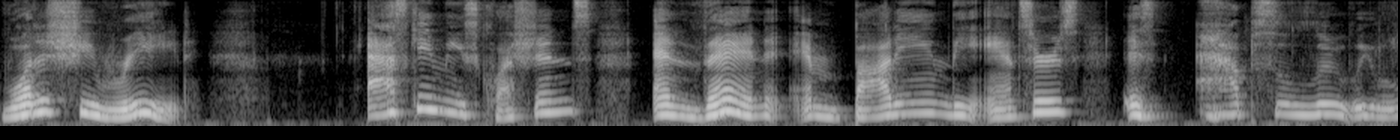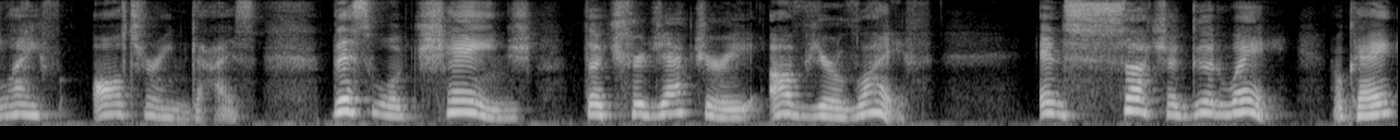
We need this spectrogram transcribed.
What does she read? Asking these questions and then embodying the answers is absolutely life altering, guys. This will change the trajectory of your life in such a good way. Okay?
